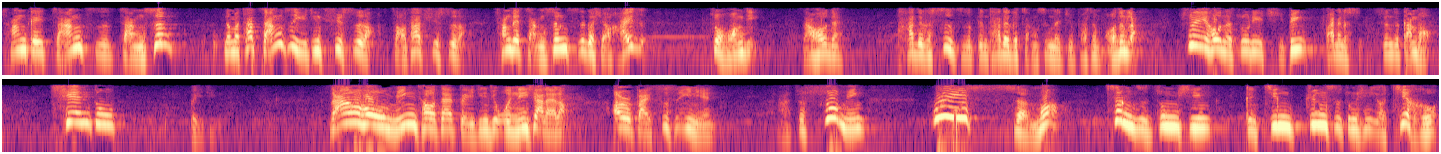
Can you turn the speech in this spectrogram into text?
传给长子长孙。那么他长子已经去世了，早他去世了，传给长孙是个小孩子做皇帝，然后呢，他这个世子跟他这个长孙呢就发生矛盾了，最后呢，朱棣起兵把那个孙子赶跑，迁都北京，然后明朝在北京就稳定下来了，二百四十一年，啊，这说明为什么政治中心跟军军事中心要结合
